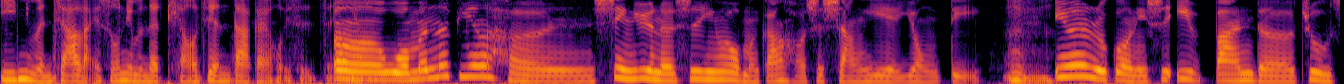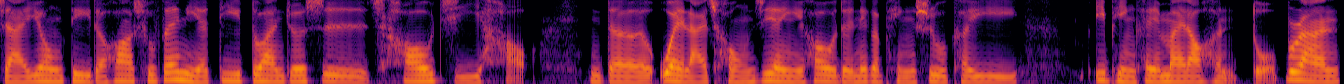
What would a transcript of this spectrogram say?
以你们家来说，你们的条件大概会是怎样？呃，我们那边很幸运的是，因为我们刚好是商业用地。嗯，因为如果你是一般的住宅用地的话，除非你的地段就是超级好，你的未来重建以后的那个平数可以一坪可以卖到很多，不然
